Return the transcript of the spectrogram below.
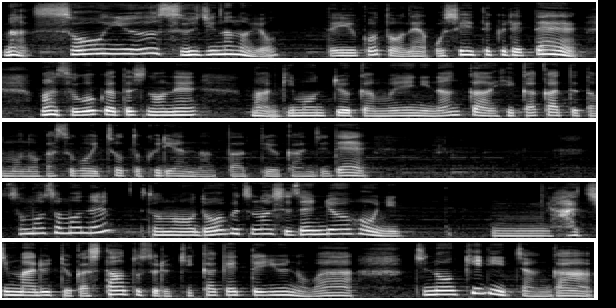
まあそういう数字なのよっていうことをね教えてくれてまあすごく私のね、まあ、疑問というか胸になんか引っかかってたものがすごいちょっとクリアになったっていう感じでそもそもねその動物の自然療法にうん始まるっていうかスタートするきっかけっていうのはうちのキリーちゃんが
